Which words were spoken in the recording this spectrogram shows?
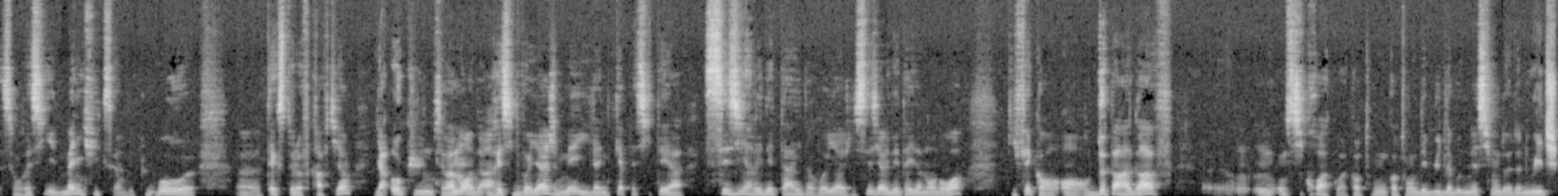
son récit est magnifique. C'est un des plus beaux euh, textes Lovecraftiens. Il y a aucune. C'est vraiment un, récit de voyage, mais il a une capacité à saisir les détails d'un voyage, de saisir les détails d'un endroit, qui fait qu'en deux paragraphes on, s'y croit quoi. Quand on quand on débute l'abomination de Dunwich,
